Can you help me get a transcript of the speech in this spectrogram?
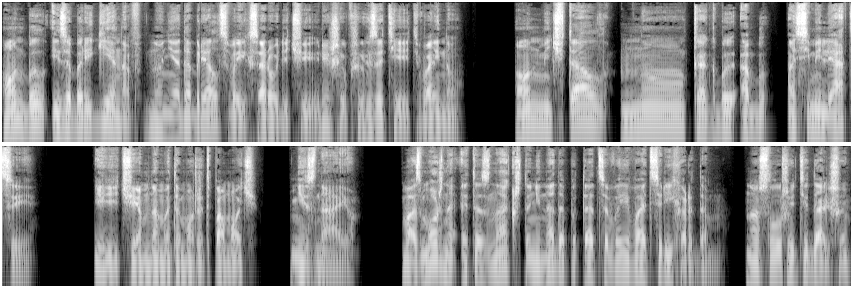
Он был из аборигенов, но не одобрял своих сородичей, решивших затеять войну. Он мечтал, ну, как бы об ассимиляции. И чем нам это может помочь? Не знаю. Возможно, это знак, что не надо пытаться воевать с Рихардом. Но слушайте дальше.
